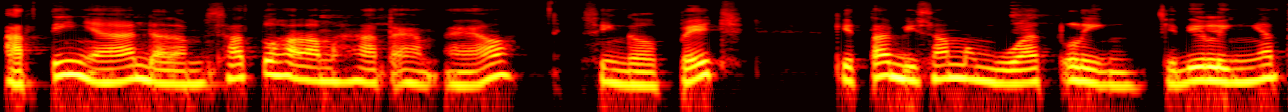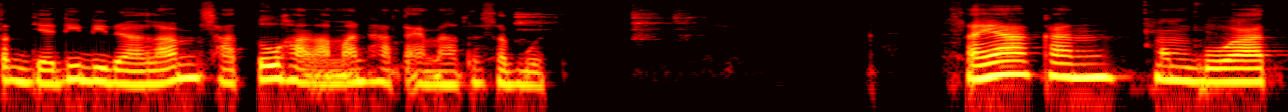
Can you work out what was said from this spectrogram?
Artinya, dalam satu halaman HTML, single page, kita bisa membuat link. Jadi, linknya terjadi di dalam satu halaman HTML tersebut. Saya akan membuat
